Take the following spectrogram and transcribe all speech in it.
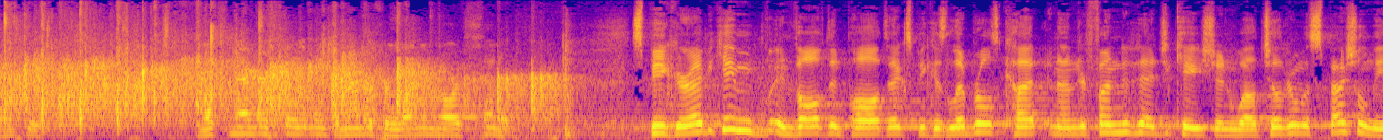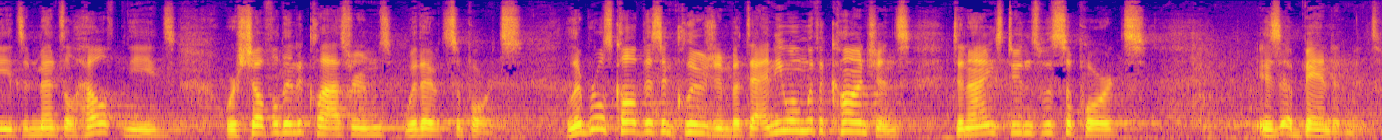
Thank you. Next member statement, the member for London North Centre. Speaker, I became involved in politics because Liberals cut an underfunded education while children with special needs and mental health needs were shuffled into classrooms without supports. Liberals called this inclusion, but to anyone with a conscience, denying students with supports is abandonment.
